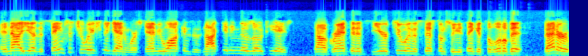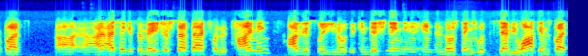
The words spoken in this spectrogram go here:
And now you have the same situation again, where Sammy Watkins is not getting those OTAs. Now, granted, it's year two in the system, so you think it's a little bit better, but uh, I, I think it's a major setback for the timing. Obviously, you know the conditioning and, and, and those things with Sammy Watkins, but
